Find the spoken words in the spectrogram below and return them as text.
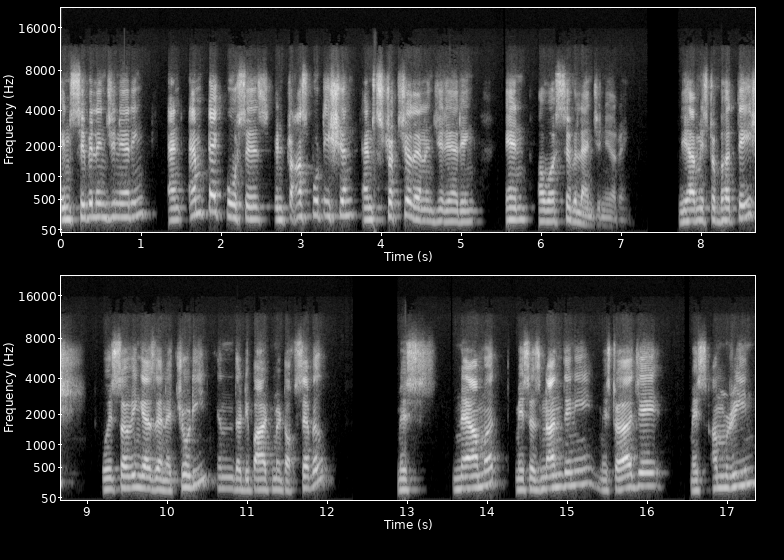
in civil engineering and MTech courses in transportation and structural engineering in our civil engineering. We have Mr. Bhatesh, who is serving as an HOD in the Department of Civil, Ms. Nayamat, Mrs. Nandini, Mr. Ajay, Ms. Amreen.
